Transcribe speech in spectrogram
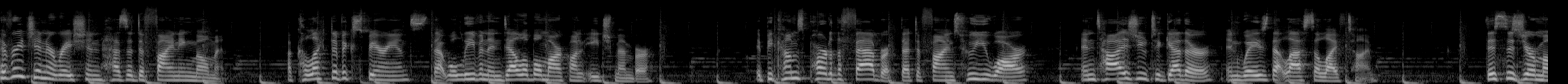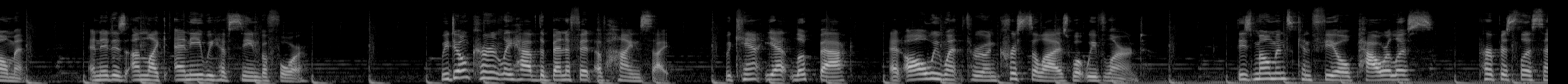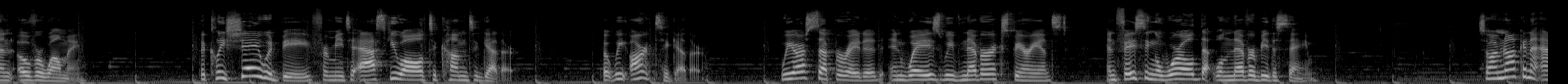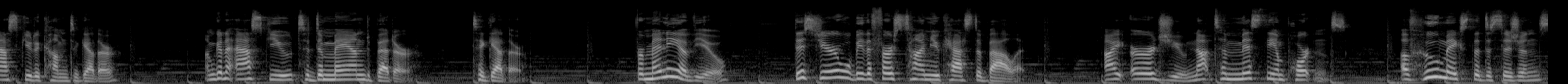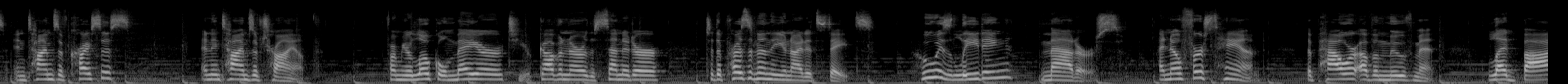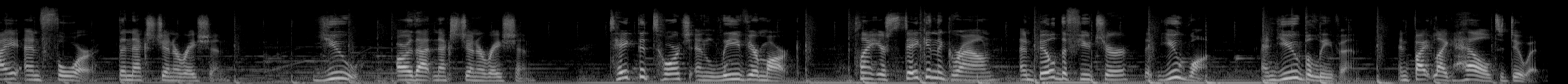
Every generation has a defining moment, a collective experience that will leave an indelible mark on each member. It becomes part of the fabric that defines who you are and ties you together in ways that last a lifetime. This is your moment, and it is unlike any we have seen before. We don't currently have the benefit of hindsight. We can't yet look back at all we went through and crystallize what we've learned. These moments can feel powerless, purposeless, and overwhelming. The cliche would be for me to ask you all to come together, but we aren't together. We are separated in ways we've never experienced and facing a world that will never be the same. So I'm not going to ask you to come together. I'm going to ask you to demand better together. For many of you, this year will be the first time you cast a ballot. I urge you not to miss the importance of who makes the decisions in times of crisis and in times of triumph. From your local mayor to your governor, the senator, to the President of the United States. Who is leading matters. I know firsthand the power of a movement led by and for the next generation. You are that next generation. Take the torch and leave your mark. Plant your stake in the ground and build the future that you want and you believe in, and fight like hell to do it.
